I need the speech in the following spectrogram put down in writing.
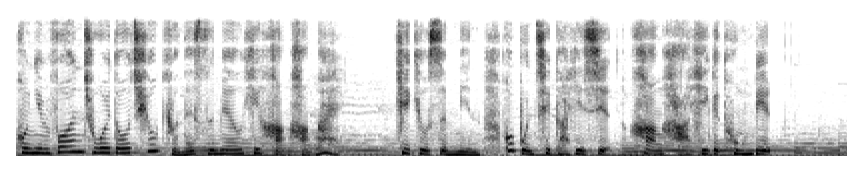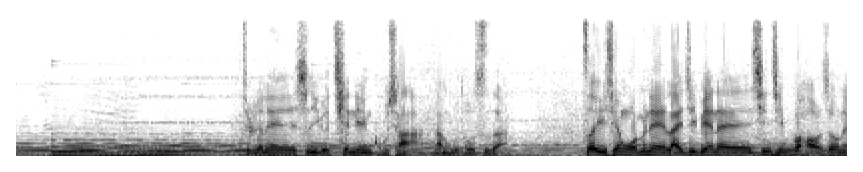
弘仁坊就会到超群的寺庙去行行爱，祈求神明，我本次己一些行下去的通牒。这个呢是一个千年古刹南普陀寺啊，所以以前我们呢来这边呢心情不好的时候呢，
